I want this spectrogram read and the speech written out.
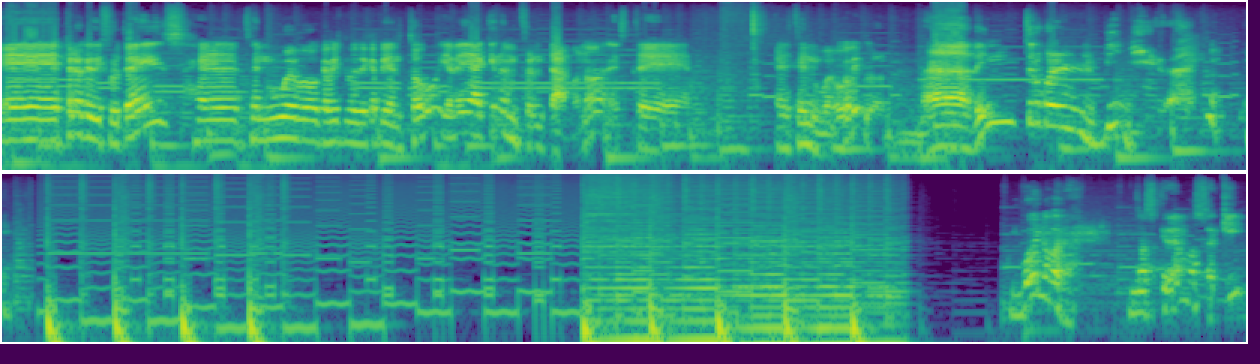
Eh, espero que disfrutéis este nuevo capítulo de Capitán Tobo y a ver a qué nos enfrentamos, ¿no? Este, este nuevo capítulo. Adentro con el vídeo. Bueno, bueno, nos quedamos aquí,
